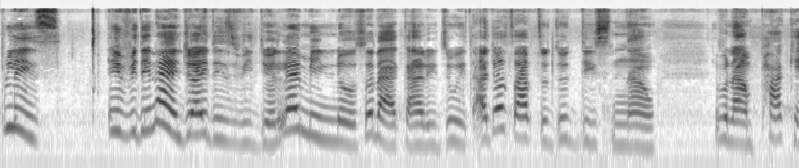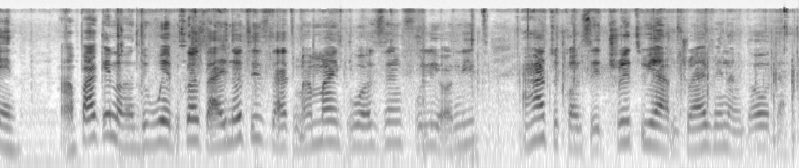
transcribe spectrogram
Please if you did not enjoy this video let me know so that i can redo it. I just have to do this now. Even i'm packing. I'm packing on the way because i noticed that my mind wasn't fully on it. I had to concentrate where i'm driving and all that.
